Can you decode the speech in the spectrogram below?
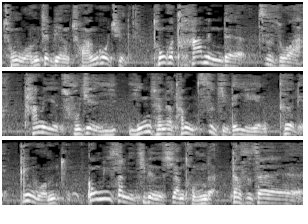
从我们这边传过去的，通过他们的制作啊。他们也逐渐形形成了他们自己的一些特点，跟我们工艺上面基本是相同的，但是在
